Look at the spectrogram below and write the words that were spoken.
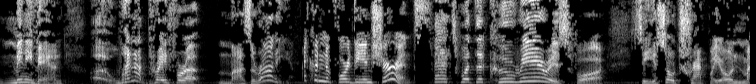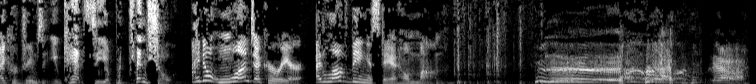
minivan, uh, why not pray for a Maserati? I couldn't afford the insurance. That's what the career is for. See, you're so trapped by your own micro dreams that you can't see your potential. I don't want a career. I love being a stay at home mom.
